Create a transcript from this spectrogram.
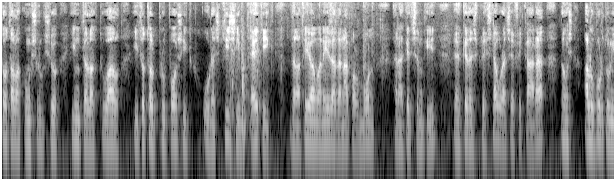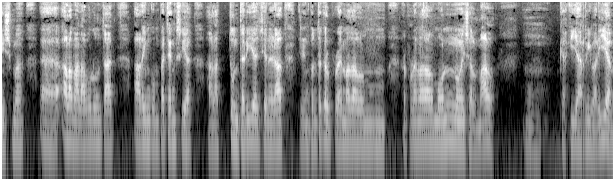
tota la construcció intel·lectual i tot el propòsit honestíssim, ètic, de la teva manera d'anar pel món en aquest sentit, eh, que després t'hauràs de ficar ara doncs, a l'oportunisme, eh, a la mala voluntat, a la incompetència, a la tonteria general, tenint en compte que el problema del, el problema del món no és el mal, mm, que aquí ja arribaríem,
